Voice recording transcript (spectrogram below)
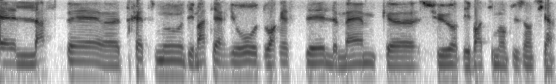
et l'aspect euh, traitement des matériaux doit rester le même que sur des bâtiments plus anciens.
